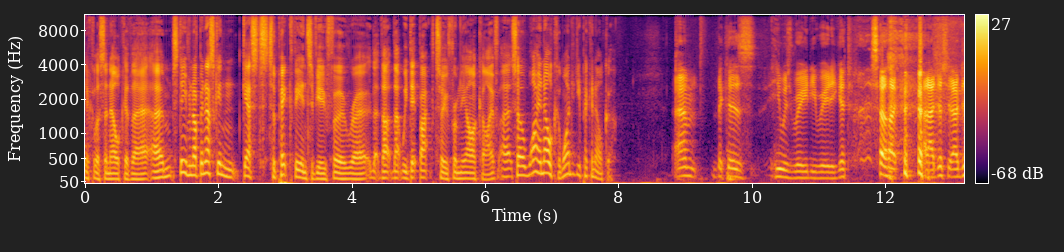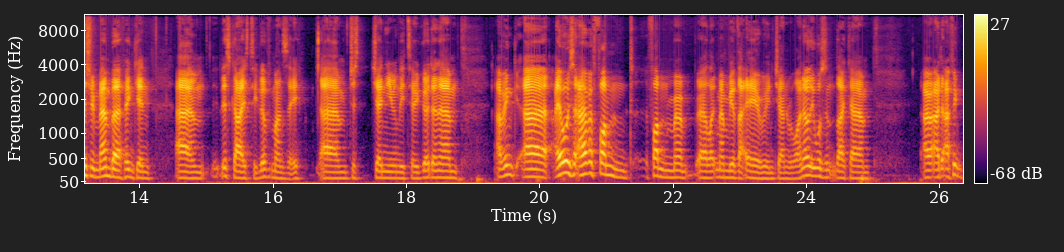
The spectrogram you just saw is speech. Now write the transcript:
Nicolas Anelka there. Um, Stephen, I've been asking guests to pick the interview for uh, that, that, we dip back to from the archive. Uh, so why Anelka? Why did you pick Anelka? Um, because he was really, really good. so like, and I just, I just remember thinking, um, this guy's too good for Man City. Um, just genuinely too good. And um, I think uh, I always, I have a fond, fond mem- uh, like memory of that era in general. I know it wasn't like, um, I, I, I think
